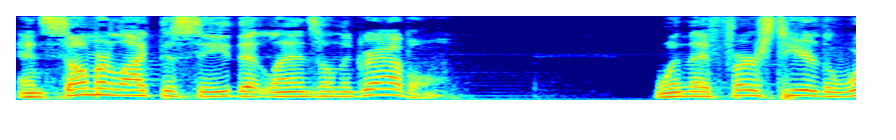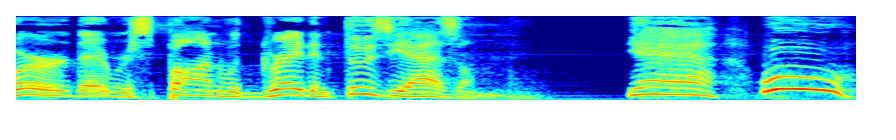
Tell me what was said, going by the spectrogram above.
And some are like the seed that lands on the gravel. When they first hear the word, they respond with great enthusiasm. Yeah, woo!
